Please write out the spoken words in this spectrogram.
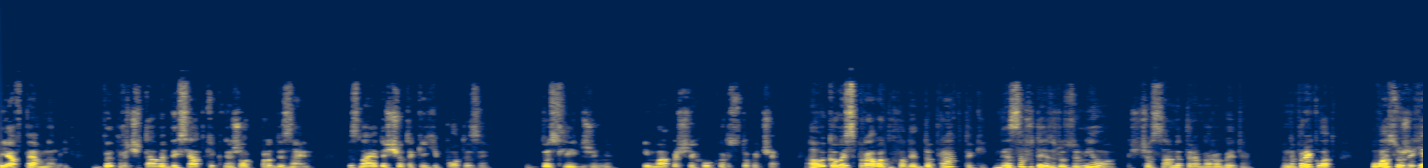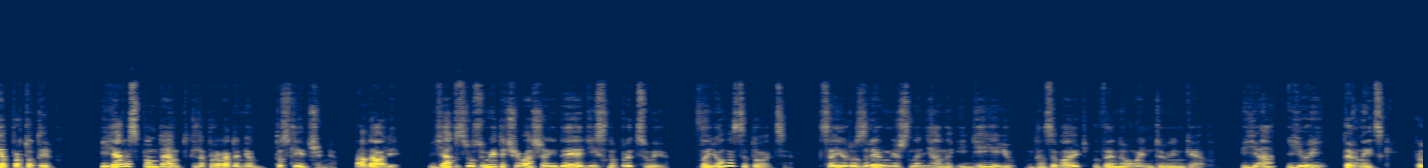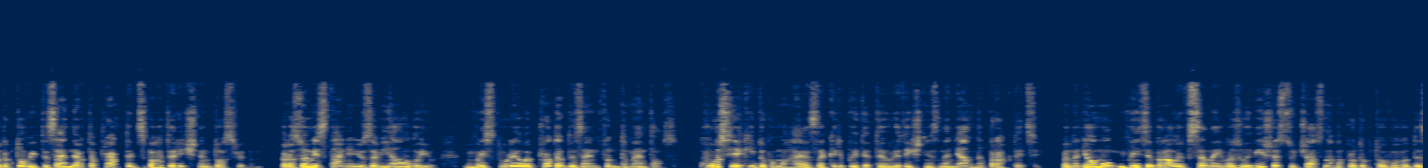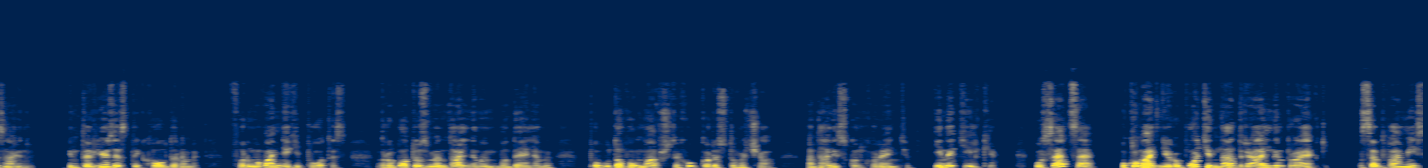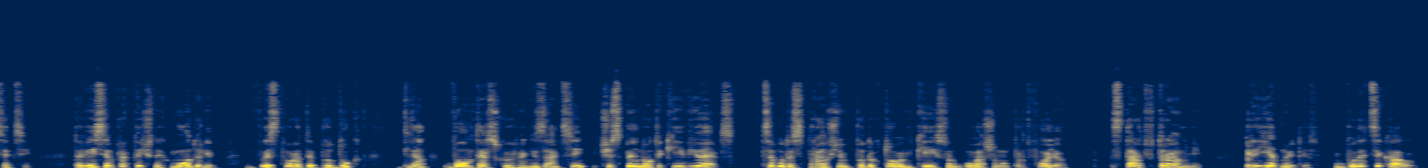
Я впевнений, ви прочитали десятки книжок про дизайн, знаєте, що таке гіпотези, дослідження і мапи шляху користувача. Але коли справа доходить до практики, не завжди зрозуміло, що саме треба робити. Наприклад, у вас уже є прототип, і є респондент для проведення дослідження. А далі, як зрозуміти, чи ваша ідея дійсно працює? Знайома ситуація? Цей розрив між знаннями і дією називають The Knowing Doing Gap. Я Юрій Терницький, продуктовий дизайнер та практик з багаторічним досвідом. Разом із Танією Зав'яловою ми створили Product Design Fundamentals, курс, який допомагає закріпити теоретичні знання на практиці. На ньому ми зібрали все найважливіше з сучасного продуктового дизайну. Інтерв'ю зі стейкхолдерами, формування гіпотез, роботу з ментальними моделями, побудову мап шляху користувача, аналіз конкурентів і не тільки. Усе це у командній роботі над реальним проектом. За два місяці та вісім практичних модулів ви створите продукт для волонтерської організації чи спільноти KiївUX. Це буде справжнім продуктовим кейсом у вашому портфоліо. Старт в травні. Приєднуйтесь, буде цікаво.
